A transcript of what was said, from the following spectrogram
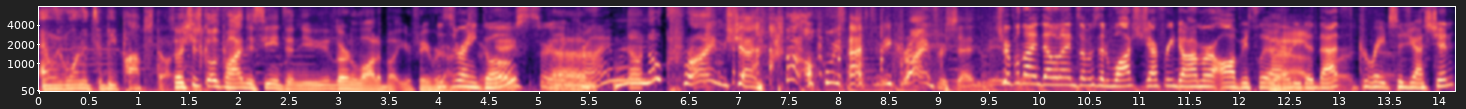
and we wanted to be pop stars. so it just goes behind the scenes, and you, you learn a lot about your favorite. Is there any artists, okay? ghosts or like crime? No, no crime, Shan. Not always has to be crime for Shan to be. Triple nine double nine. Someone said watch Jeffrey Dahmer. Obviously, I Yeah, already did that. course, Great suggestion.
